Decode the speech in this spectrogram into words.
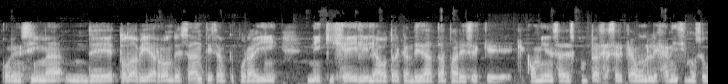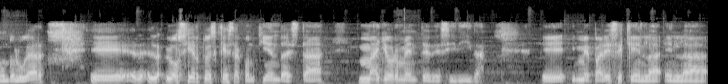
por encima de todavía Ron DeSantis, aunque por ahí Nikki Haley, la otra candidata, parece que, comienza a despuntarse acerca de un lejanísimo segundo lugar. Eh, lo cierto es que esa contienda está mayormente decidida. Eh, me parece que en la, en la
